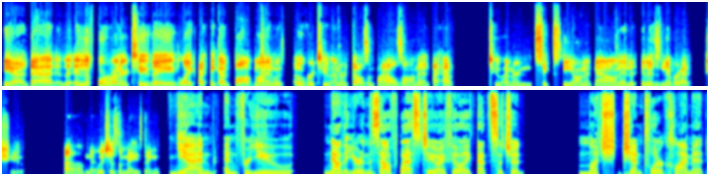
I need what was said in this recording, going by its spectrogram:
Yeah that in the 4Runner too they like i think i bought mine with over 200000 miles on it and i have 260 on it now and it, it has never had an issue um, which is amazing. Yeah, and and for you now that you're in the Southwest too, I feel like that's such a much gentler climate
